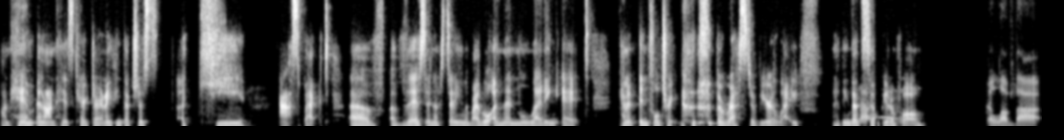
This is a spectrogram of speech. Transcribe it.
on him and on his character and i think that's just a key aspect of of this and of studying the bible and then letting it kind of infiltrate the rest of your life. I think that's yeah. so beautiful. I love that.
